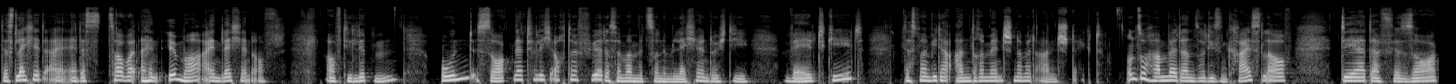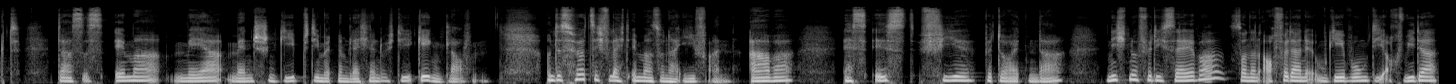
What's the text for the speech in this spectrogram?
Das lächelt, äh, das zaubert einen immer ein Lächeln auf, auf die Lippen und es sorgt natürlich auch dafür, dass wenn man mit so einem Lächeln durch die Welt geht, dass man wieder andere Menschen damit ansteckt. Und so haben wir dann so diesen Kreislauf, der dafür sorgt, dass es immer mehr Menschen gibt, die mit einem Lächeln durch die Gegend laufen. Und es hört sich vielleicht immer so naiv an, aber es ist viel bedeutender, nicht nur für dich selber, sondern auch für deine Umgebung, die auch wieder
